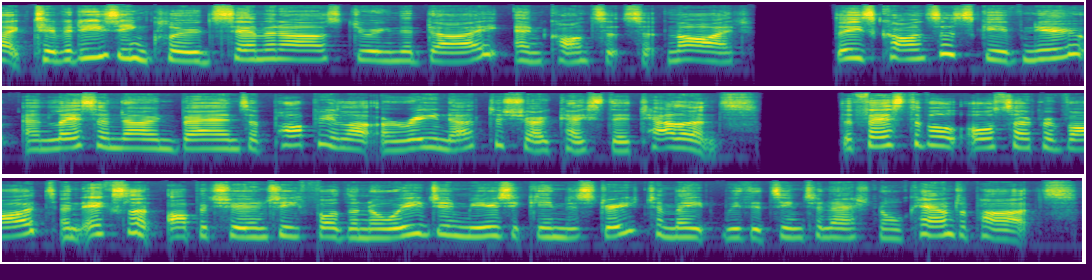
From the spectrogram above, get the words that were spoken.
Activities include seminars during the day and concerts at night. These concerts give new and lesser known bands a popular arena to showcase their talents. The festival also provides an excellent opportunity for the Norwegian music industry to meet with its international counterparts.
